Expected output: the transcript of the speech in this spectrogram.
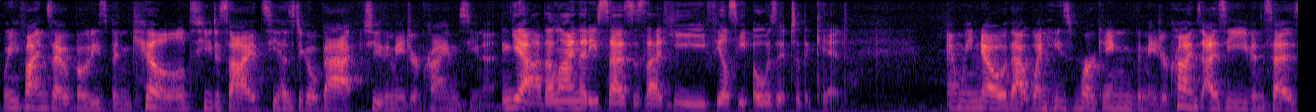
when he finds out Bodie's been killed, he decides he has to go back to the major crimes unit. Yeah, the line that he says is that he feels he owes it to the kid. And we know that when he's working the major crimes, as he even says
